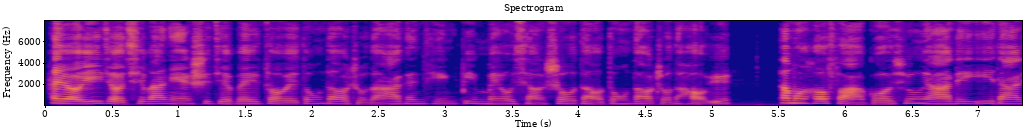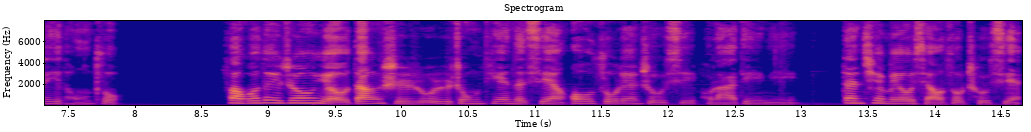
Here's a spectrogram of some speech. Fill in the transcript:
还有一九七八年世界杯，作为东道主的阿根廷并没有享受到东道主的好运，他们和法国、匈牙利、意大利同组。法国队中有当时如日中天的现欧足联主席普拉蒂尼。但却没有小组出线。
